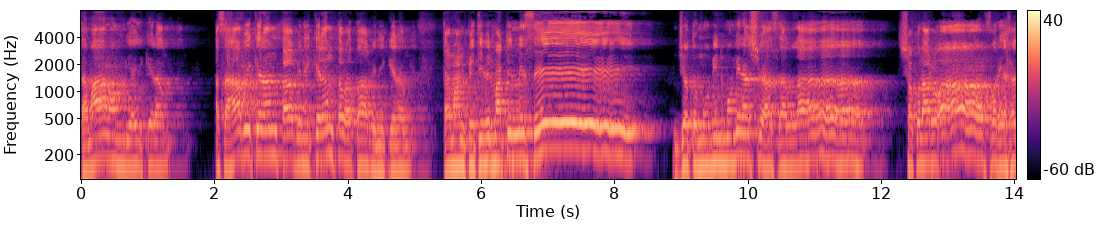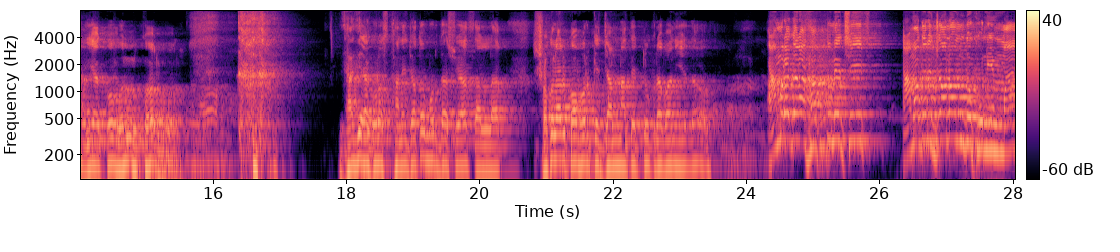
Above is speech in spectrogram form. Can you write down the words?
তাম আম্বিয়াই কেরাম, আসাহাবে কেরাম, তাবিনে কেরাম, তাবা তাবিনে কেরাম। তাম পৃথিবীর মাটির নিচে যত মুমিন মুমিন আসবে, আছে আল্লাহ। সকল আরও পরে হাদিয়া কবুল করো। ঝাঁজিরা গোরস্থানে যত মুর্দা শুয়ে আছে আল্লাহ। সকলার কবরকে জান্নাতের টুকরা বানিয়ে দাও। আমরা যারা হাত তুলেছি, আমাদের জনম দুখুনি মা।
